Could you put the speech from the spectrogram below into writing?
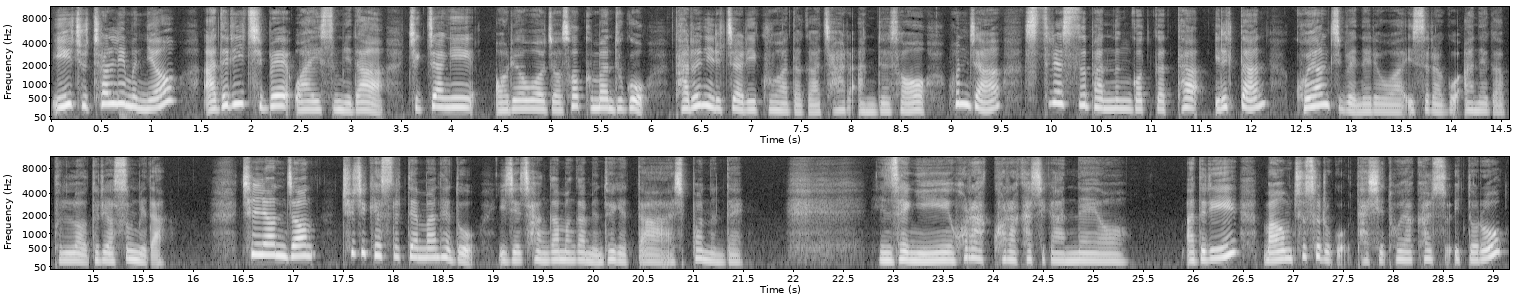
이주철님은요, 아들이 집에 와 있습니다. 직장이 어려워져서 그만두고 다른 일자리 구하다가 잘 안 돼서 혼자 스트레스 받는 것 같아 일단 고향집에 내려와 있으라고 아내가 불러드렸습니다. 7년 전 취직했을 때만 해도 이제 장가만 가면 되겠다 싶었는데 인생이 호락호락하지가 않네요. 아들이 마음 추스르고 다시 도약할 수 있도록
